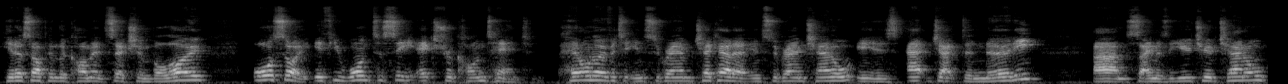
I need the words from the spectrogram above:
hit us up in the comment section below. Also, if you want to see extra content, head on over to Instagram. Check out our Instagram channel. It is at Jackednnerdy, um, same as the YouTube channel.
